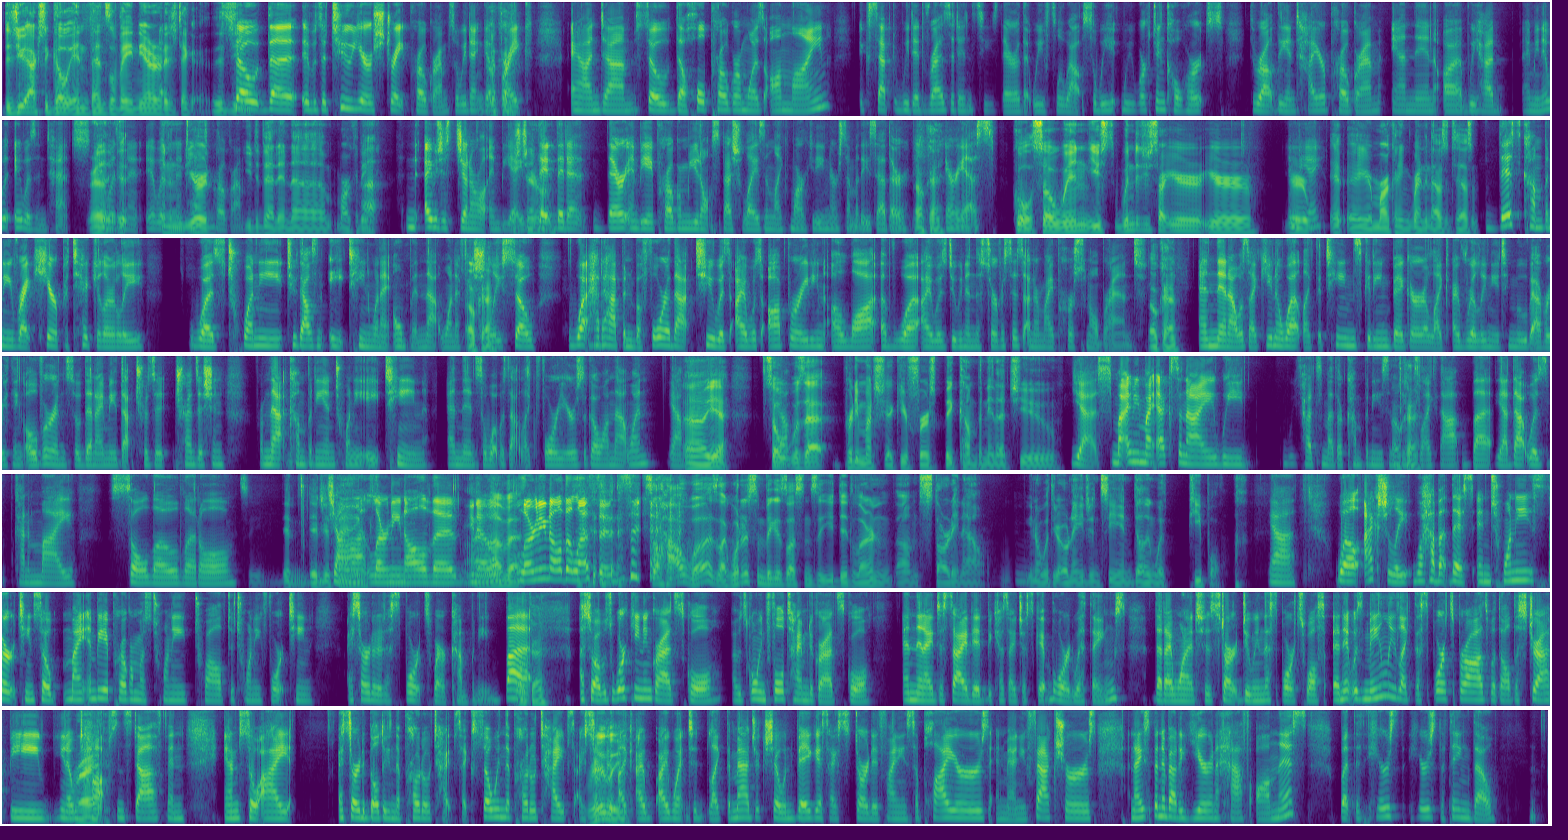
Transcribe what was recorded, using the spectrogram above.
Did you actually go in Pennsylvania, or did you take? Did you, So the it was a two year straight program, so we didn't get Okay. a break, and um, so the whole program was online. Except we did residencies there that we flew out. So we we worked in cohorts throughout the entire program, and then uh, we had. I mean, it was it was intense. Really? It was an it was an intense program. you did that in uh marketing. Uh, I was just general MBA. Just general. They, they didn't their MBA program. You don't specialize in like marketing or some of these other okay, areas. cool. So when you when did you start your your your uh, your marketing branding? That was in 2000. This company right here, particularly, was 20, 2018 when I opened that one officially. So what had happened before that too is I was operating a lot of what I was doing in the services under my personal brand. Okay, And then I was like, you know what? Like the team's getting bigger. Like I really need to move everything over. And so then I made that transi- transition from that company in 2018. And then so what was that like four years ago on that one? Yeah. uh, yeah. So Yeah. was that pretty much like your first big company that you? Yes. My, I mean, my ex and I, we we've had some other companies and Okay. things like that. But yeah, that was kind of my solo little Did, did you John think? learning all the, you know, learning all the lessons. so how was like what are some biggest lessons that you did learn um starting out you know with your own agency and dealing with people yeah. Well, actually, well, how about this? In 2013, so my MBA program was 2012 to 2014. I started a sportswear company, but okay so I was working in grad school. I was going full time to grad school. And then I decided because I just get bored with things that I wanted to start doing the sports well. And it was mainly like the sports bras with all the strappy, you know, Right. tops and stuff. And and so I I started building the prototypes, like sewing the prototypes. I started Really? like I, I went to like the magic show in Vegas. I started finding suppliers and manufacturers. And I spent about a year and a half on this. But the, here's here's the thing though.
